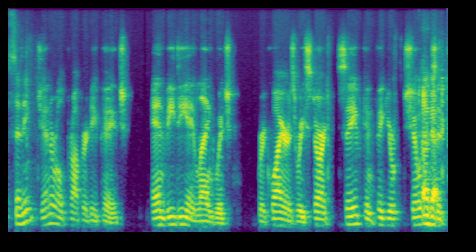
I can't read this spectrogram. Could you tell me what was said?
setting. General property page. NVDA language. Requires restart. Save configure. Show Okay, exit.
